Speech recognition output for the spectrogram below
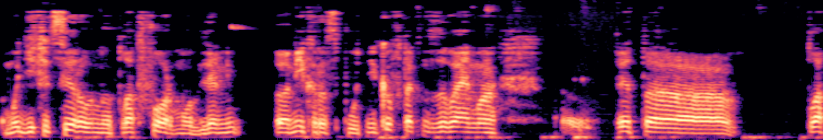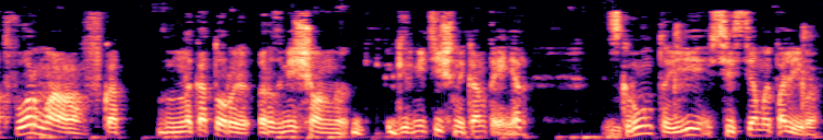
модифицированную платформу для микроспутников, так называемую. Это платформа, на которой размещен герметичный контейнер с грунта и системой полива.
